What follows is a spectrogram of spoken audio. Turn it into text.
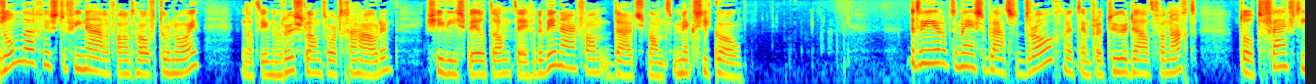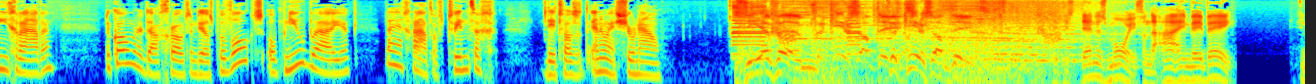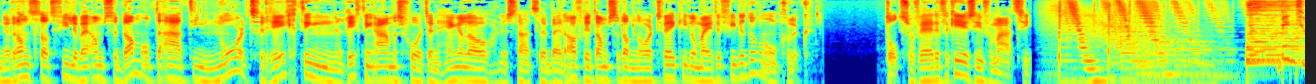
Zondag is de finale van het hoofdtoernooi, dat in Rusland wordt gehouden. Chili speelt dan tegen de winnaar van Duitsland-Mexico. Het weer op de meeste plaatsen droog en de temperatuur daalt vannacht tot 15 graden. De komende dag grotendeels bewolkt, opnieuw buien bij een graad of 20. Dit was het NOS Journaal. ZFM, verkeersupdate. verkeersupdate. Dit is Dennis Mooij van de ANWB. In de Randstad vielen bij Amsterdam op de A10 Noord richting, richting Amersfoort en Hengelo. Er staat eh, bij de afrit Amsterdam-Noord 2 kilometer file door een ongeluk. Tot zover de verkeersinformatie.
